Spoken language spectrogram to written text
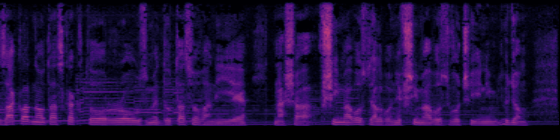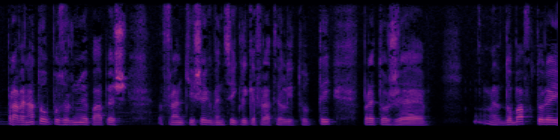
Základná otázka, ktorou sme dotazovaní, je naša všímavosť alebo nevšímavosť voči iným ľuďom. Práve na to upozorňuje pápež František v encyklike Fratelli Tutti, pretože doba, v ktorej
